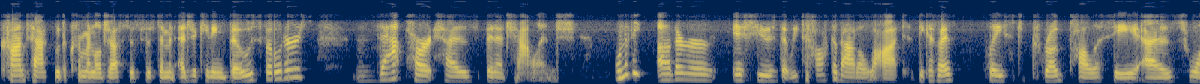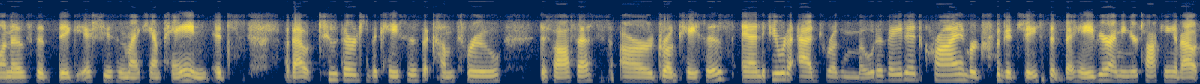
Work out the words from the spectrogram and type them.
contact with the criminal justice system and educating those voters. That part has been a challenge. One of the other issues that we talk about a lot, because I've placed drug policy as one of the big issues in my campaign. It's about two-thirds of the cases that come through this office are drug cases. And if you were to add drug-motivated crime or drug-adjacent behavior, I mean, you're talking about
